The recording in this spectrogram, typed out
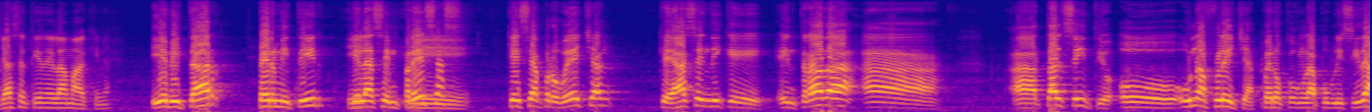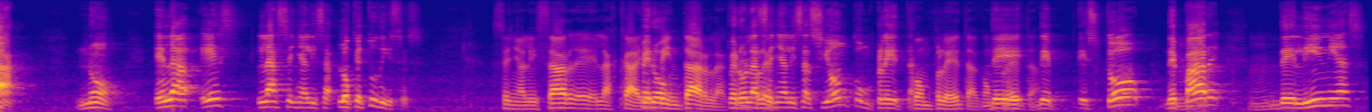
Ya se tiene la máquina. Y evitar permitir que las empresas que se aprovechan, que hacen de que entrada a, tal sitio o una flecha, pero con la publicidad, no, es la, es la señalización, lo que tú dices. Señalizar eh, las calles, pintarlas. Pero la señalización completa. Completa, completa. De, stop, de mm. pare, mm. de líneas,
